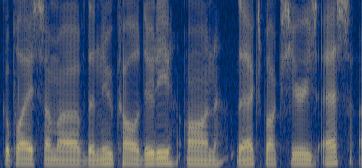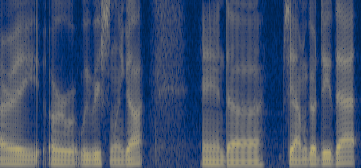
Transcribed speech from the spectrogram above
go play some of the new Call of Duty on the Xbox Series S I, or we recently got. And uh, so yeah, I'm going to go do that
